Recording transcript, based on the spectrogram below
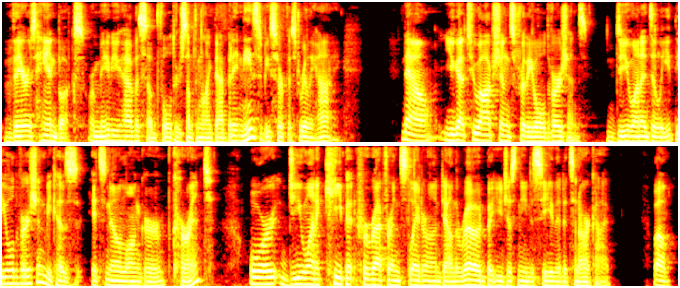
there's handbooks, or maybe you have a subfolder or something like that, but it needs to be surfaced really high. Now, you got two options for the old versions. Do you want to delete the old version because it's no longer current? Or do you want to keep it for reference later on down the road, but you just need to see that it's an archive? Well,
